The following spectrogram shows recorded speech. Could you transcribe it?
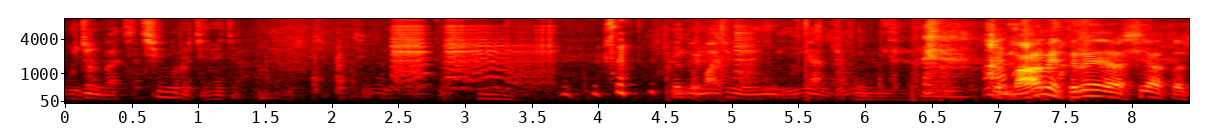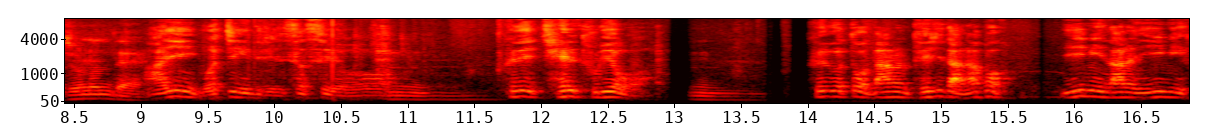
우정같이 친구로 지내자. 이거 마시고 게 이게 안거그 마음에 들어야 씨앗도 주는데. 아니 멋쟁이들이 있었어요. 음. 근데 제일 두려워. 음. 그리고 또 나는 되지도 안 하고 이미 나는 이미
